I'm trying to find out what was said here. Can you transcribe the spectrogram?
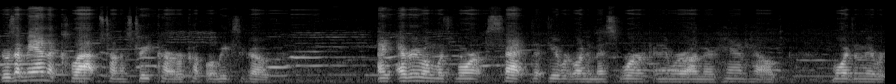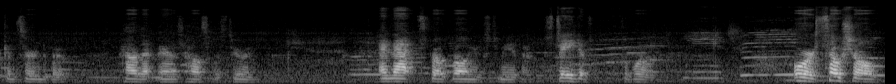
There was a man that collapsed on a streetcar a couple of weeks ago, and everyone was more upset that they were going to miss work and they were on their handheld more than they were concerned about how that man's health was doing. And that spoke volumes to me about the state of the world. Or social,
